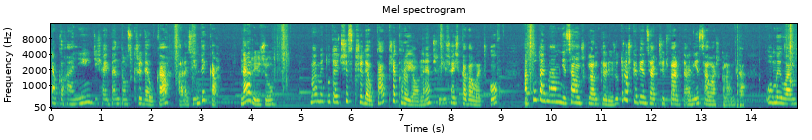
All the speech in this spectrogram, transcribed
Witam kochani. Dzisiaj będą skrzydełka, ale z indyka. Na ryżu. Mamy tutaj trzy skrzydełka przekrojone, czyli sześć kawałeczków. A tutaj mam niecałą szklankę ryżu. Troszkę więcej jak 3 czwarte, a nie cała szklanka. Umyłam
